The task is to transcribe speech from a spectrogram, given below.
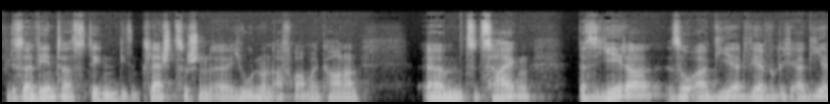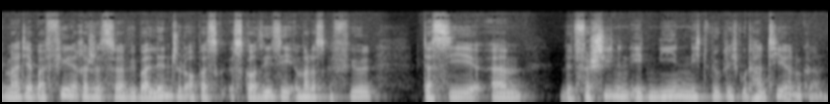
wie du es erwähnt hast, den, diesen Clash zwischen äh, Juden und Afroamerikanern ähm, zu zeigen, dass jeder so agiert, wie er wirklich agiert. Man hat ja bei vielen Regisseuren wie bei Lynch und auch bei Scorsese immer das Gefühl, dass sie ähm, mit verschiedenen Ethnien nicht wirklich gut hantieren können.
